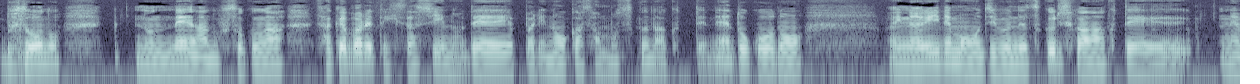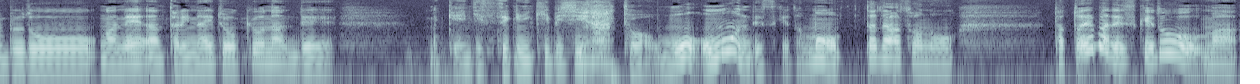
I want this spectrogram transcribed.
ぶどうののね、あの不足が叫ばれて久しいので、やっぱり農家さんも少なくてね、どこのワイナリーでも自分で作るしかなくて、ね、ブドウがね、足りない状況なんで、ま現実的に厳しいなとは思う 思うんですけども、ただ、その、例えばですけど、まあ、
